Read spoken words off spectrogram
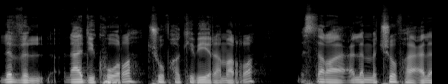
ليفل نادي كورة تشوفها كبيرة مرة بس ترى لما تشوفها على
